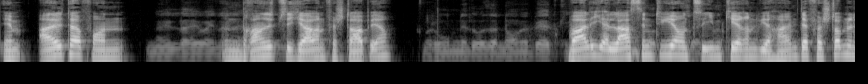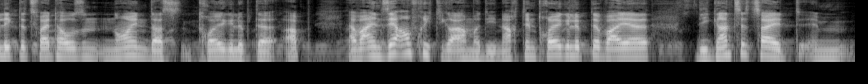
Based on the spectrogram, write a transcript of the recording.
Im Alter von 73 Jahren verstarb er. Wahrlich, Allah sind wir und zu ihm kehren wir heim. Der Verstorbene legte 2009 das Treuegelübde ab. Er war ein sehr aufrichtiger Ahmadi. Nach dem Treuegelübde war er die ganze Zeit im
